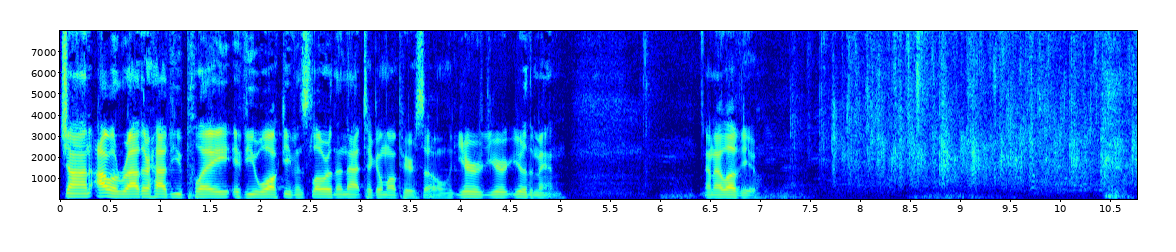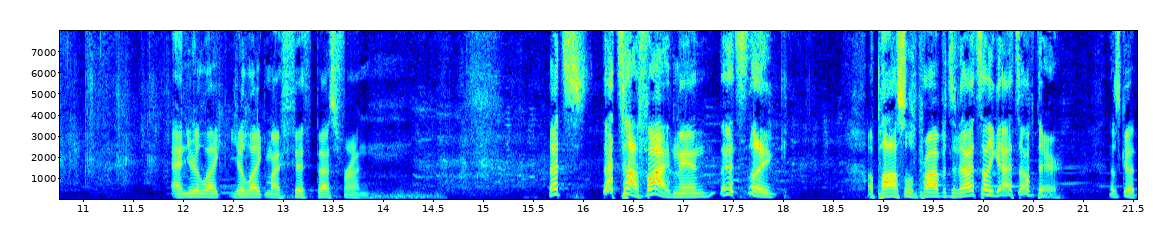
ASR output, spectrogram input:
John, I would rather have you play if you walked even slower than that to come up here. So you're, you're, you're the man. And I love you. And you're like, you're like my fifth best friend. That's, that's top five, man. That's like apostles, prophets. That's like, that's up there. That's good.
